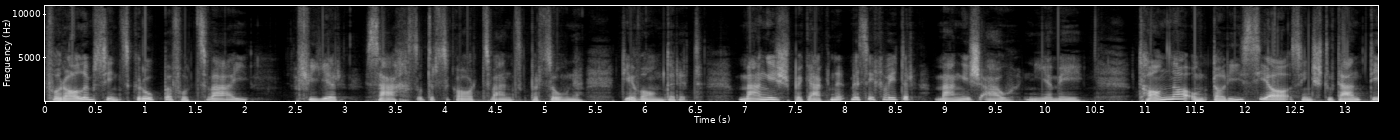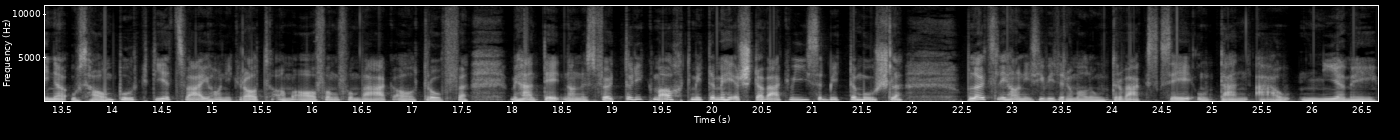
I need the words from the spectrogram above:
Vor allem sind es Gruppen von zwei, vier, sechs oder sogar zwanzig Personen, die wandern. Manchmal begegnet man sich wieder, manchmal auch nie mehr. Tanna und Alicia sind Studentinnen aus Hamburg. Die zwei habe ich gerade am Anfang vom Weg angetroffen. Wir haben dort noch ein Foto gemacht mit dem ersten Wegweiser mit den Muscheln. Plötzlich habe ich sie wieder einmal unterwegs gesehen und dann auch nie mehr.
